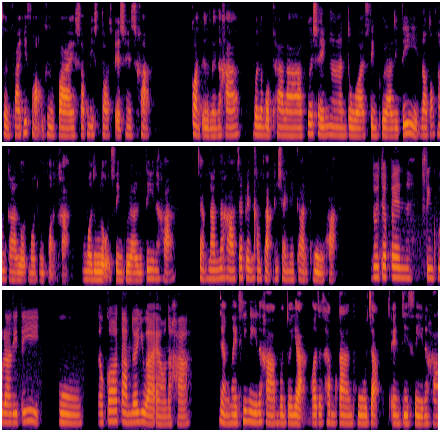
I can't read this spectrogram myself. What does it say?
ส่วนไฟล์ที่ 2 คือไฟล์ submit.sh ค่ะ ก่อนอื่นเลยนะคะ บนระบบทาราเพื่อใช้งานตัว singularity เราต้องทำการโหลดโมดูลก่อนค่ะ module load singularity นะคะ จากนั้นนะคะจะเป็นคำสั่งที่ใช้ในการ pull ค่ะ โดยจะเป็น singularity pull แล้วก็ตามด้วย URL นะคะ อย่างในที่นี้นะคะ บนตัวอย่างเราจะทำการพูจาก NGC นะคะ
